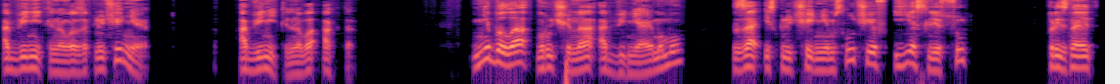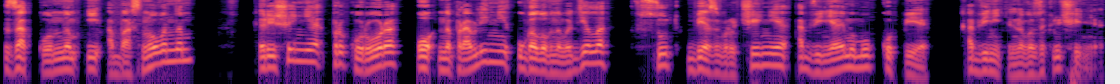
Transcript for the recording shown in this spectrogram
обвинительного заключения, обвинительного акта, не была вручена обвиняемому за исключением случаев, если суд признает законным и обоснованным решение прокурора о направлении уголовного дела в суд без вручения обвиняемому копии обвинительного заключения,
